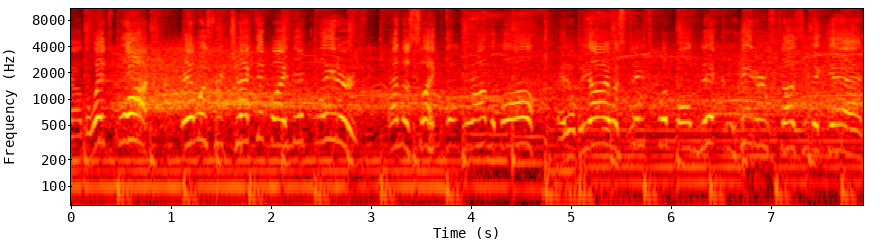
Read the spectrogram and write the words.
out the way. It's blocked. It was rejected by Nick Leaders. And the Cyclones are on the ball. It'll be Iowa State's football. Nick Leaders does it again.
